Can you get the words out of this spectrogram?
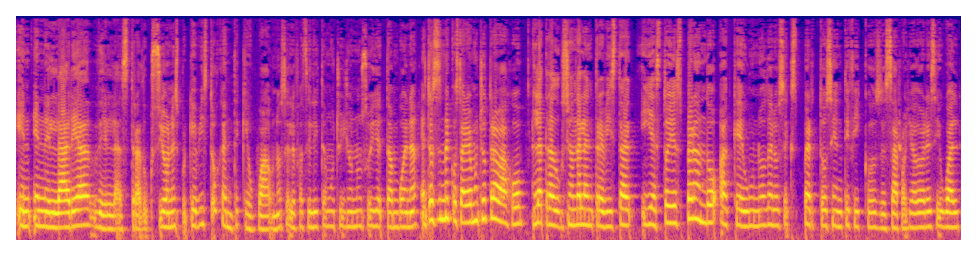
en, en el área de las traducciones porque he visto gente que wow, no se le facilita mucho yo no soy tan buena. Entonces me costaría mucho trabajo la traducción de la entrevista y estoy esperando a que uno de los expertos científicos, desarrolladores igual,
